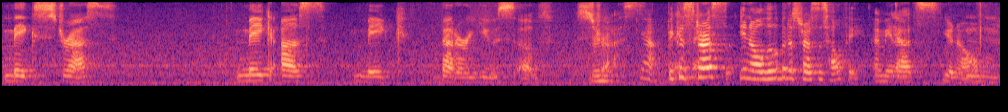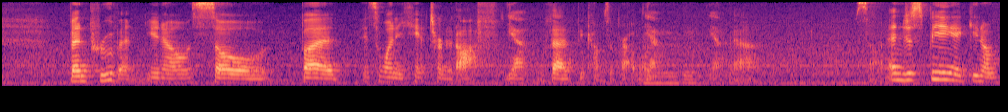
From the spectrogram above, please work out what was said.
make stress make us make better use of stress. Yeah, because I stress, you know, a little bit of stress is healthy. I mean, Yeah. that's, you know, Mhm. been proven, you know, so, but it's when you can't turn it off. Yeah. That becomes a problem. Yeah. Mhm. Yeah. Yeah. So, and just being, you know,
